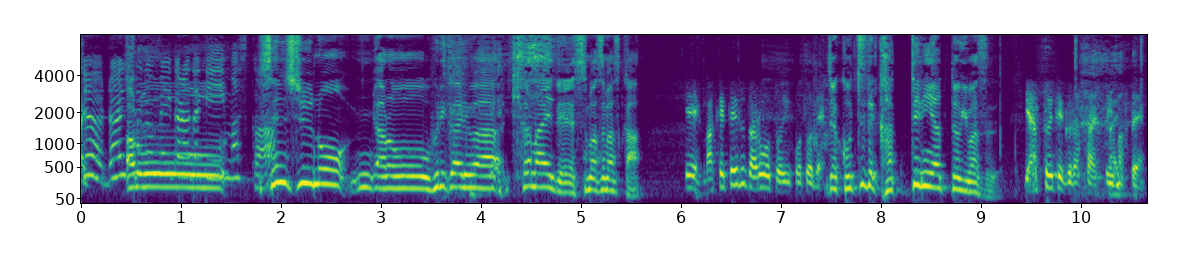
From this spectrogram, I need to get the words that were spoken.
じゃあ、来週の銘柄だけ言いますか、先週の、んあのー振り返りは聞かないで済ませますか？ええ負けてるだろうということで、じゃあこっちで勝手にやっておきます。やっといてください。すいません。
